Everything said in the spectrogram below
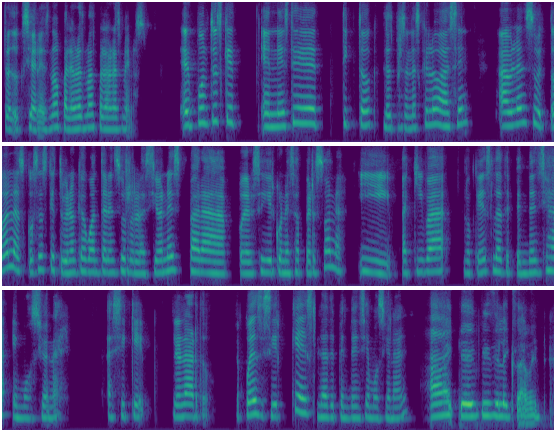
Traducciones, ¿no? Palabras más, palabras menos. El punto es que en este TikTok, las personas que lo hacen hablan sobre todas las cosas que tuvieron que aguantar en sus relaciones para poder seguir con esa persona. Y aquí va lo que es la dependencia emocional. Así que, Leonardo, ¿me puedes decir qué es la dependencia emocional? Ay, qué difícil examen.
